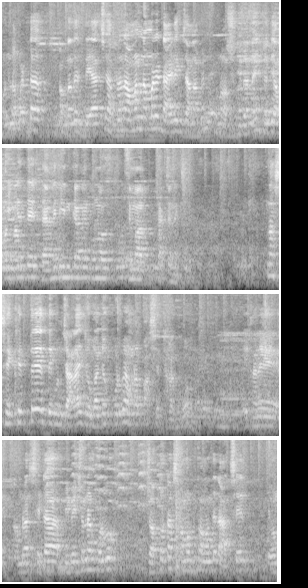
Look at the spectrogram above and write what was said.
ফোন নাম্বারটা আপনাদের দেওয়া আছে। আপনারা আমার নাম্বারে ডাইরেক্ট জানাবেন কোনো অসুবিধা নেই। যদি আমার ফ্যামিলি ইনকামের কোনো সীমা থাকছে নাকি? না, সেক্ষেত্রে দেখুন, যারাই যোগাযোগ করবে, আমরা পাশে থাকব। এখানে আমরা সেটা বিবেচনা করব, যতটা সামর্থ্য আমাদের আছে এবং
